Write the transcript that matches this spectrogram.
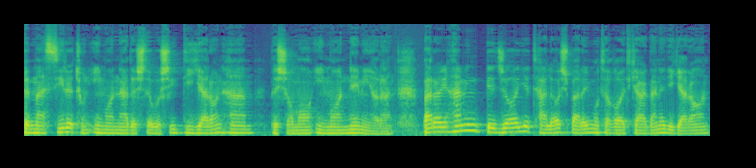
به مسیرتون ایمان نداشته باشید دیگران هم به شما ایمان نمیارن. برای همین به جای تلاش برای متقاعد کردن دیگران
